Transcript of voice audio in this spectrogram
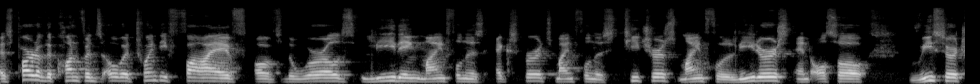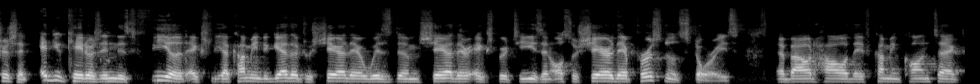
as part of the conference, over 25 of the world's leading mindfulness experts, mindfulness teachers, mindful leaders, and also researchers and educators in this field actually are coming together to share their wisdom, share their expertise, and also share their personal stories about how they've come in contact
